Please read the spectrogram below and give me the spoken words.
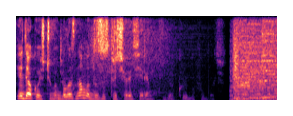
Я дякую, що ви були з нами. До зустрічі в ефірі. Дякую, до побачення.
